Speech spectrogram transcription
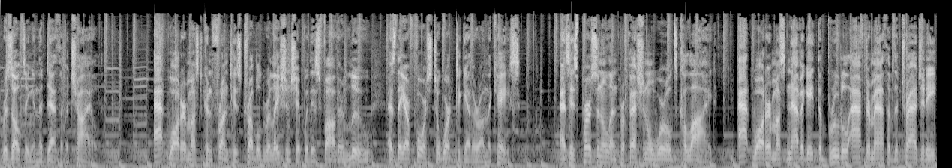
resulting in the death of a child. Atwater must confront his troubled relationship with his father, Lou, as they are forced to work together on the case. As his personal and professional worlds collide, Atwater must navigate the brutal aftermath of the tragedy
